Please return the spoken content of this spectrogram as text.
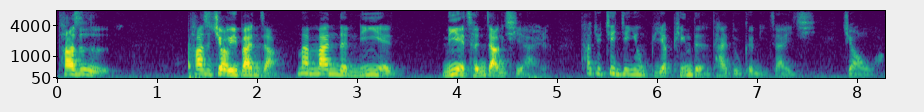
他是他是教育班长，慢慢的你也你也成长起来了。他就渐渐用比较平等的态度跟你在一起交往。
